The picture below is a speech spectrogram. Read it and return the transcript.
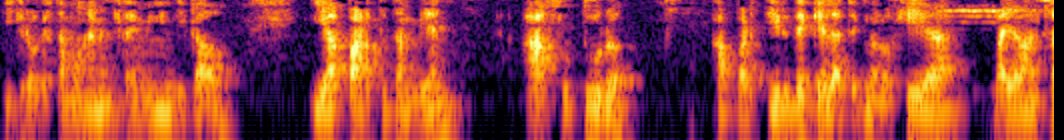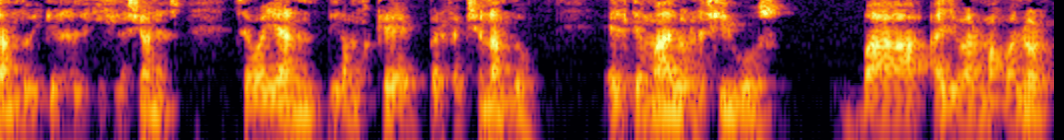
y creo que estamos en el timing indicado. Y aparte también, a futuro, a partir de que la tecnología vaya avanzando y que las legislaciones se vayan, digamos que, perfeccionando, el tema de los residuos va a llevar más valor.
